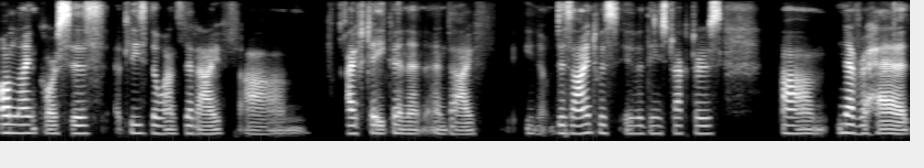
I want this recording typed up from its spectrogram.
online courses, at least the ones that I've um, I've taken and, and I've you know designed with with the instructors, um, never had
